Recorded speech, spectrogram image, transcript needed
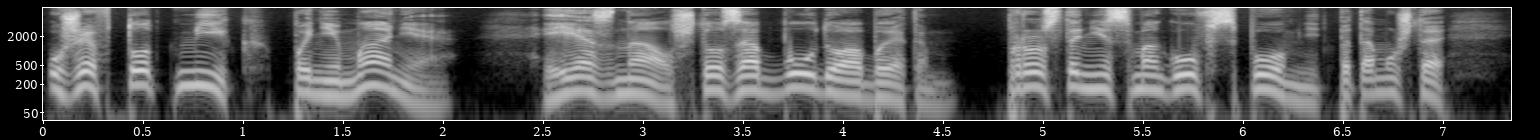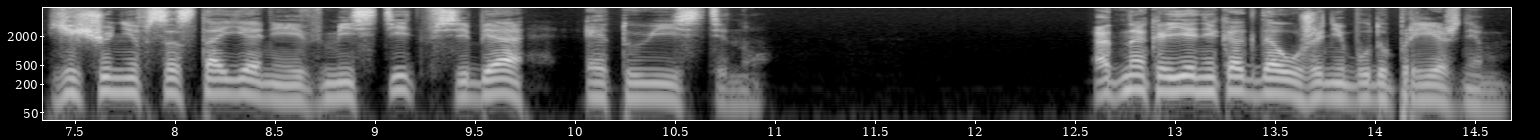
Уже в тот миг понимания я знал, что забуду об этом. Просто не смогу вспомнить, потому что еще не в состоянии вместить в себя эту истину. Однако я никогда уже не буду прежним,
